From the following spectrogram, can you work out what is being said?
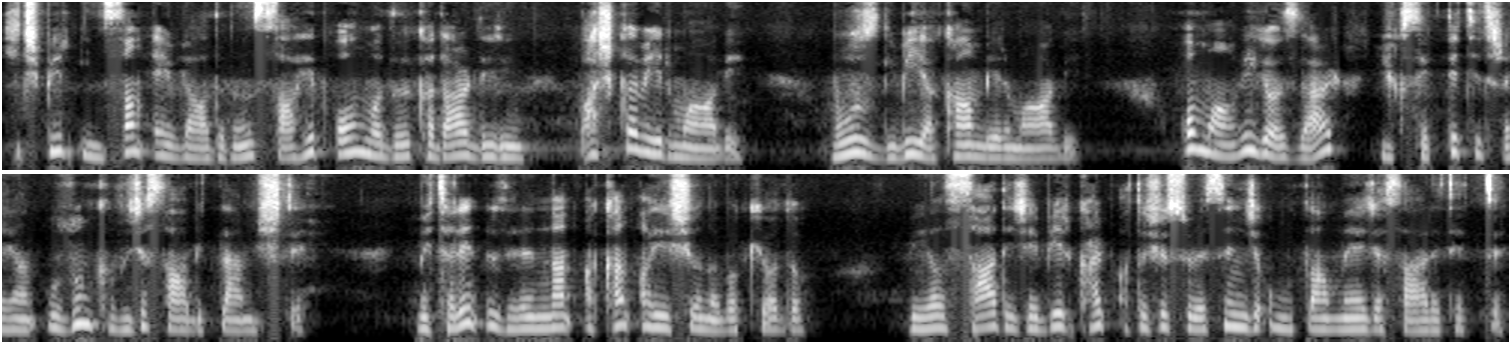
hiçbir insan evladının sahip olmadığı kadar derin, başka bir mavi. Buz gibi yakan bir mavi. O mavi gözler yüksekte titreyen uzun kılıcı sabitlenmişti. Metalin üzerinden akan ay ışığına bakıyordu. Will sadece bir kalp atışı süresince umutlanmaya cesaret etti.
